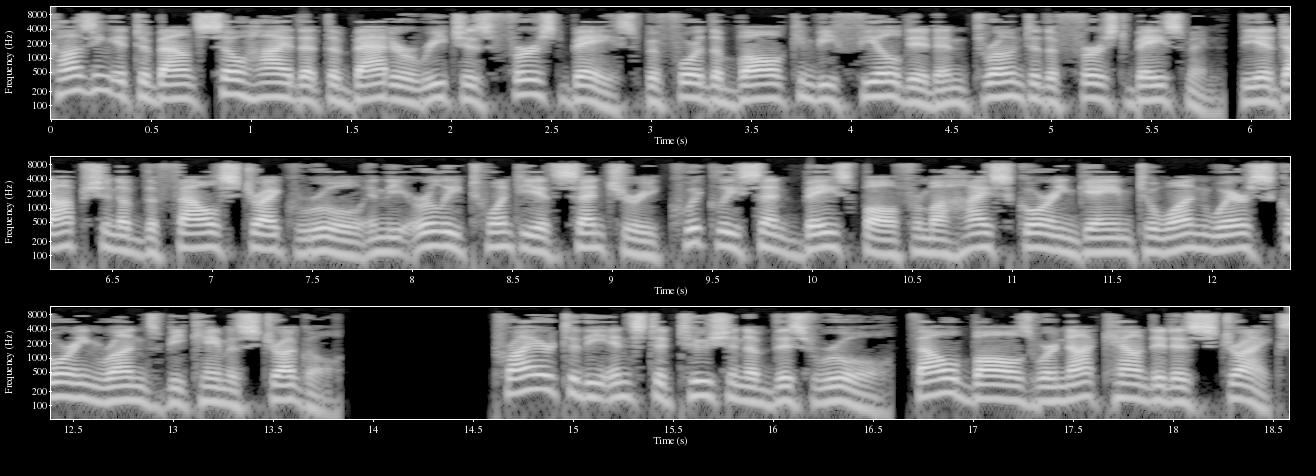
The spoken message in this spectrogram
causing it to bounce so high that the batter reaches first base before the ball can be fielded and thrown to the first baseman. The adoption of the foul strike rule in the early 20th century quickly sent baseball from a high scoring game to one where scoring runs became a struggle. Prior to the institution of this rule, foul balls were not counted as strikes,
